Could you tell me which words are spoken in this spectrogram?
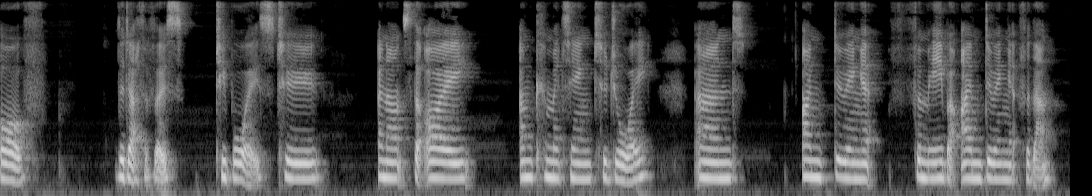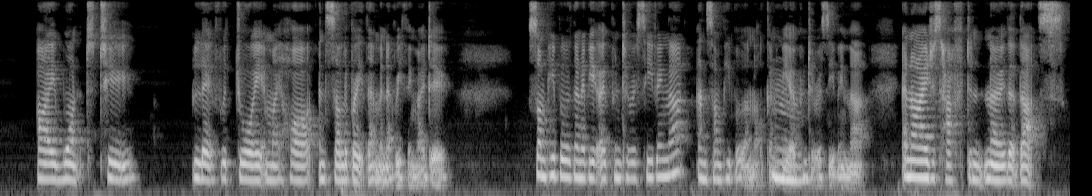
of the death of those two boys to announce that I am committing to joy and I'm doing it for me, but I'm doing it for them. I want to live with joy in my heart and celebrate them in everything I do. some people are going to be open to receiving that, and some people are not going to be Mm. open to receiving that. And I just have to know that that's,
